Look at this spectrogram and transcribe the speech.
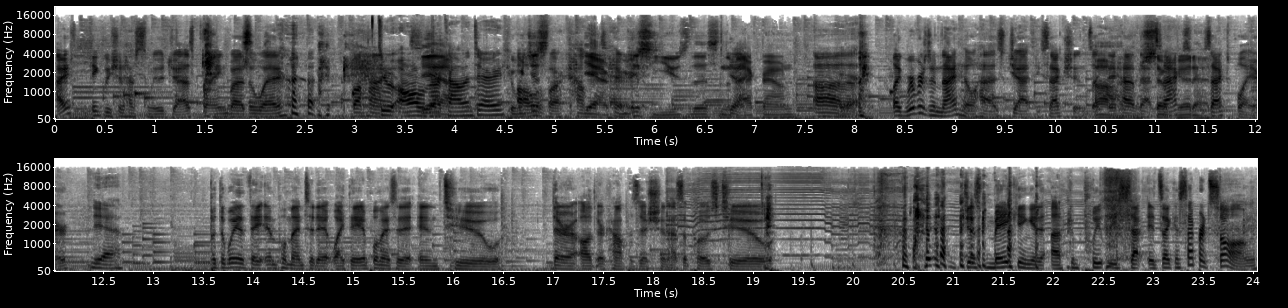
I think we should have smooth jazz playing by the way behind Through all of our Yeah. commentary. Can we All just of our yeah? Can we just use this in the Yeah. background? uh, like Rivers of Nihil has jazzy sections like they Oh, have they're that so sax, good at it. sax player Yeah. but the way that they implemented it like they implemented it into their other composition as opposed to just making it a completely set it's like a separate song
